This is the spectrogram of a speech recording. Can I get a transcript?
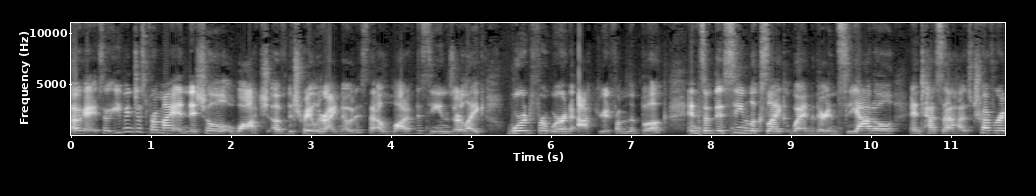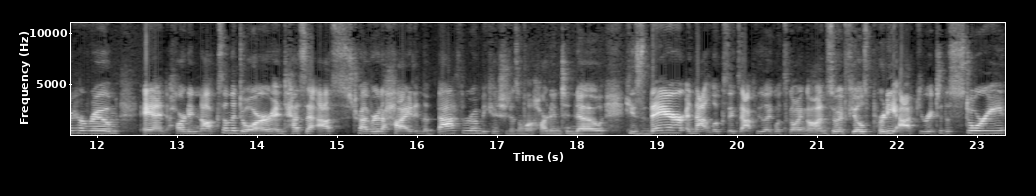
Okay, so even just from my initial watch of the trailer, I noticed that a lot of the scenes are like word for word accurate from the book. And so this scene looks like when they're in Seattle and Tessa has Trevor in her room and Hardin knocks on the door and Tessa asks Trevor to hide in the bathroom because she doesn't want Hardin to know he's there and that looks exactly like what's going on. So it feels pretty accurate to the story.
